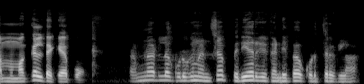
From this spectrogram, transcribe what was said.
நம்ம மக்கள்கிட்ட கேட்போம். தமிழ்நாட்டில் கொடுக்கணும்னு நினச்சா பெரியாருக்கு கண்டிப்பாக கொடுத்துருக்கலாம்.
